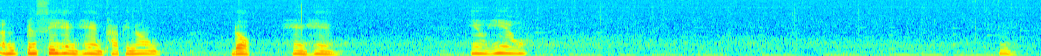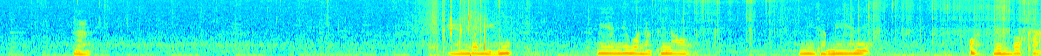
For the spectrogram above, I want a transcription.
อันเป็นสีแห้งๆค่ะพี่น้อง ดอก แห้งๆเหี่ยวเหี่ยวๆนั่นแมนบนหนิงแมนอยู่บนนะพี่น้องนี่กับแมนเนี่ยโอ้ยเห็นบ่ค่ะ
